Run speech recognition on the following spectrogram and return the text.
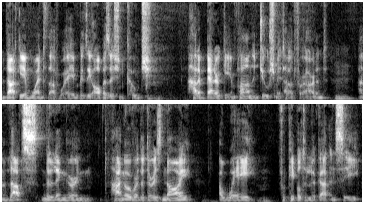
that game went that way because the opposition coach had a better game plan than Joe Schmidt had for Ireland. Mm-hmm. And that's the lingering hangover that there is now a way mm. for people to look at and see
